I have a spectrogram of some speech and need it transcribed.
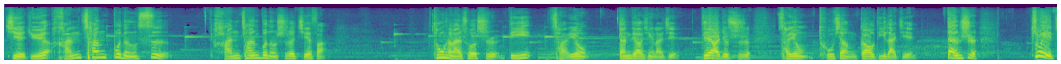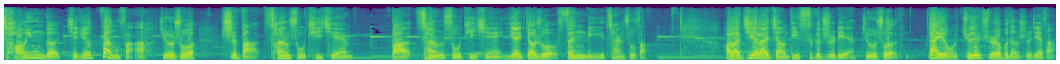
解决含参不等式，含参不等式的解法，通常来说是第一，采用单调性来解；第二就是采用图像高低来解。但是最常用的解决办法就是说是把参数提前，把参数提前，也叫做分离参数法。好了，接下来讲第四个知识点，就是说带有绝对值的不等式解法。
